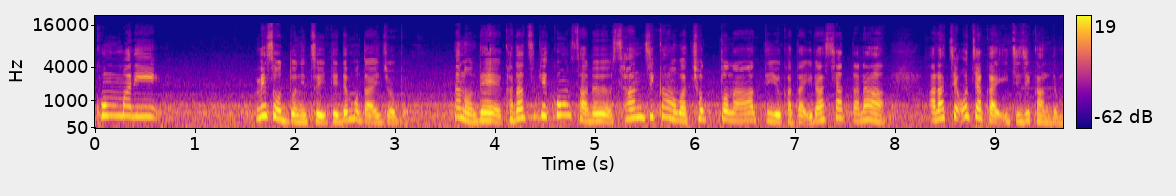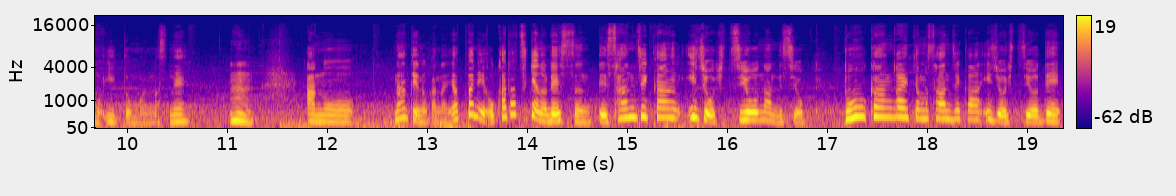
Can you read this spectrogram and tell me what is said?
こんまりメソッドについてでも大丈夫。なので片付けコンサル3時間はちょっとなっていう方いらっしゃったらアラチェお茶会1時間でもいいと思いますね。うんあのなんていうのかなやっぱりお片付けのレッスンって3時間以上必要なんですよ。どう考えても3時間以上必要で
